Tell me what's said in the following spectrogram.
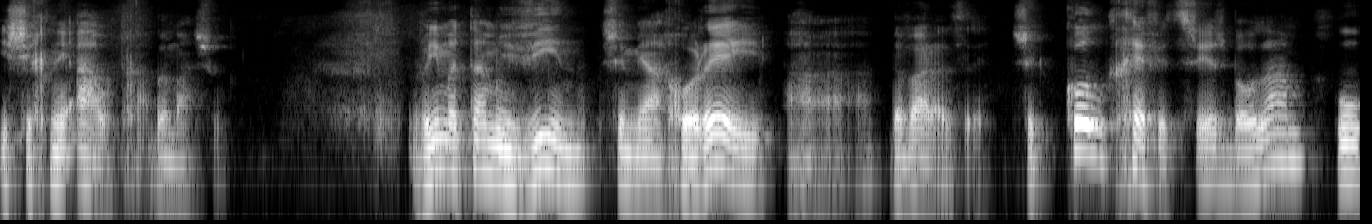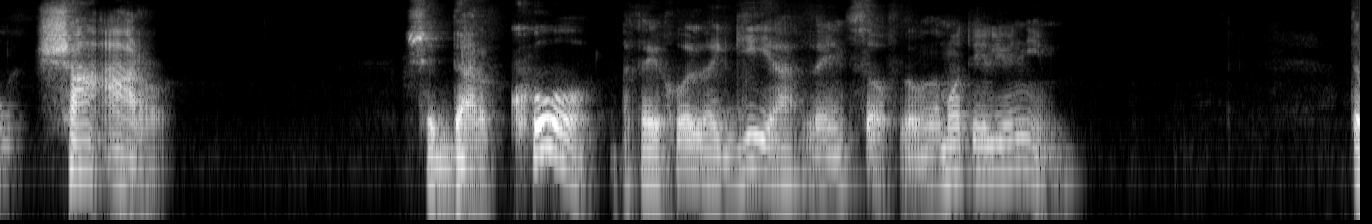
היא שכנעה אותך במשהו. ואם אתה מבין שמאחורי הדבר הזה, שכל חפץ שיש בעולם הוא שער, שדרכו אתה יכול להגיע לאינסוף, לעולמות העליונים. אתה,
